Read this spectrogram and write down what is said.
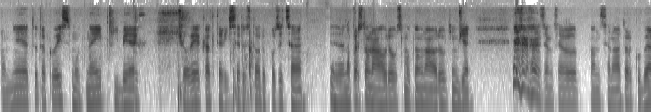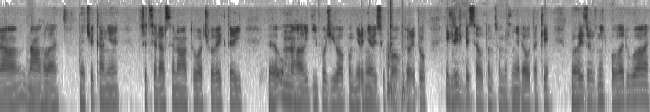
pro mě je to takový smutný příběh člověka, který se dostal do pozice eh, naprostou náhodou, smutnou náhodou tím, že zemřel pan senátor Kubera náhle, nečekaně, předseda senátu a člověk, který eh, u mnoha lidí požíval poměrně vysokou autoritu, i když by se o tom samozřejmě dalo taky mluvit z různých pohledů, ale,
